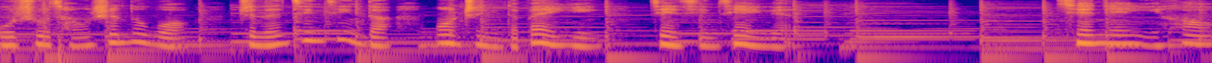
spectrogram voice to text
无处藏身的我。只能静静地望着你的背影渐行渐远。千年以后，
